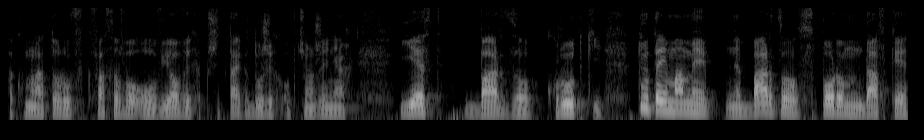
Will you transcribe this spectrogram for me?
akumulatorów kwasowo-ołowiowych przy tak dużych obciążeniach jest bardzo krótki. Tutaj mamy bardzo sporą dawkę e,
